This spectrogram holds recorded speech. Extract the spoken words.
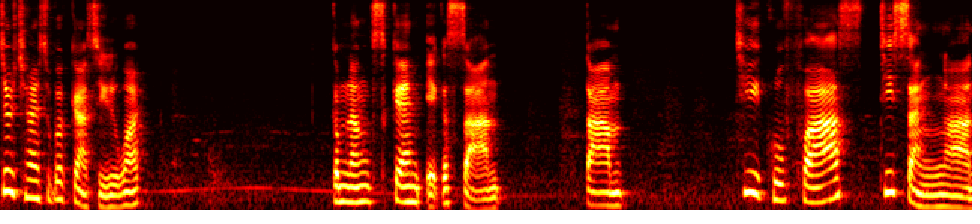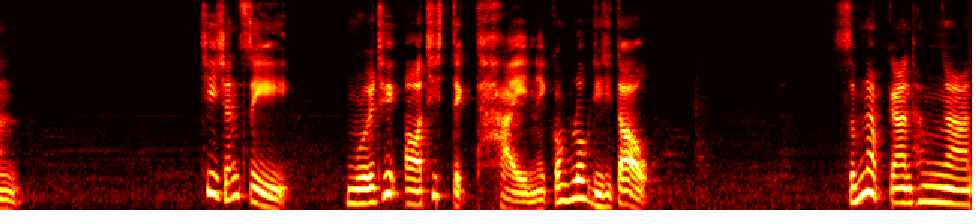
เจ้าชายสุประกาศศิริวัตรกำลังสแกนเอกสารตามที่ครูฟ้าที่สั่งงาน ที่ชั้น 4 มูลนิธิออทิสติกไทยในก้องโลกดิจิตอลสำหรับการทำงาน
